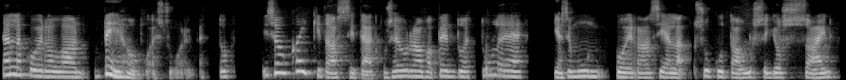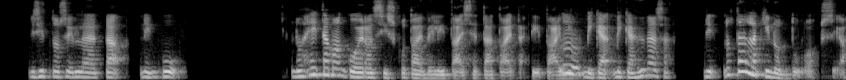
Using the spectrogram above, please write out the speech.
Tällä koiralla on PH-koe suoritettu. Niin se on kaikki taas sitä, että kun seuraava pentue tulee ja se mun koira on siellä sukutaulussa jossain, niin sitten on silleen, että niin kuin, no hei, tämän koiran sisko tai veli tai setä tai täti tai Mm. mikä, mikä hyvänsä, niin no tälläkin on tuloksia.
